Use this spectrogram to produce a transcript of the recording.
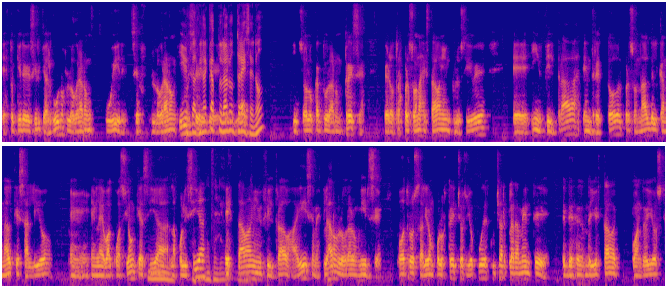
Esto quiere decir que algunos lograron huir, se lograron irse. Porque al final capturaron 13, ¿no? Y solo capturaron 13 pero otras personas estaban inclusive eh, infiltradas entre todo el personal del canal que salió en, la evacuación que hacía mm. la policía, estaban infiltrados ahí, se mezclaron, lograron irse. Otros salieron por los techos, yo pude escuchar claramente desde donde yo estaba cuando ellos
